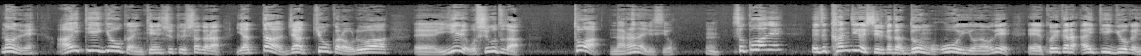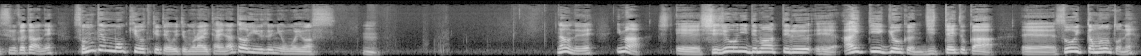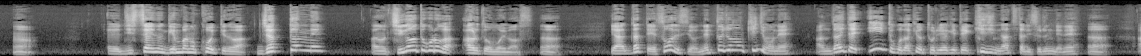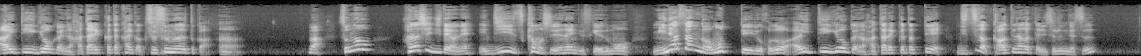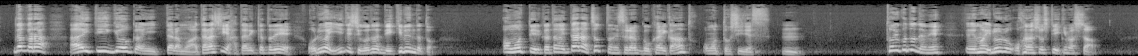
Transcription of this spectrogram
なのでね IT 業界に転職したからやったじゃあ今日から俺は、えー、家でお仕事だとはならないですよ、うん、そこはねえー、勘違いしている方はどうも多いようなので、えー、これから IT 業界にする方はねその点も気をつけておいてもらいたいなというふうに思います。うん。なのでね今、えー、市場に出回ってる、えー、IT 業界の実態とか、えー、そういったものとね、うん。え実際の現場の声っていうのは若干ねあの違うところがあると思います、うん、いやだってそうですよ。ネット上の記事もねあの大体いいとこだけを取り上げて記事になってたりするんでね、うん、IT 業界の働き方改革進むとか、うん、まあその話自体はね事実かもしれないんですけれども皆さんが思っているほど IT 業界の働き方って実は変わってなかったりするんです。だから IT 業界に行ったらもう新しい働き方で俺は家で仕事ができるんだと思っている方がいたらちょっとねそれは誤解かなと思ってほしいです。うん。ということでね、え、まあいろいろお話をしていきました。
